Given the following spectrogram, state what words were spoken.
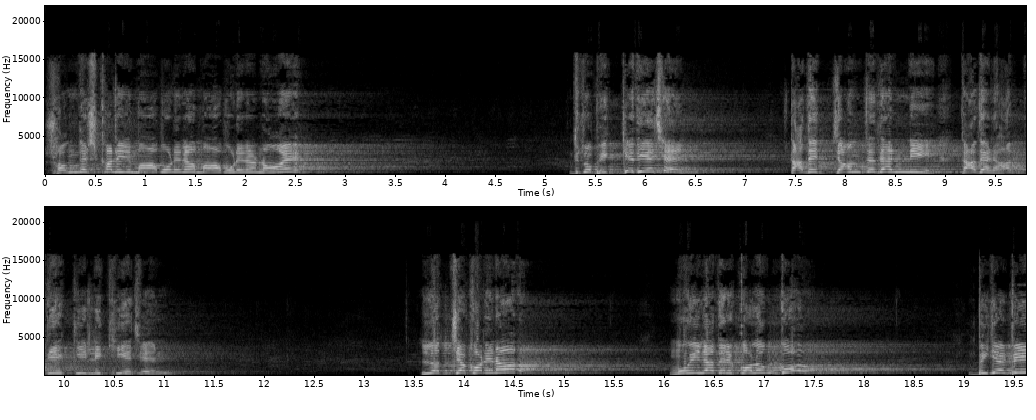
সন্দেশখালীর মা বোনেরা মা বোনেরা নয়। দুটো ভিক্ষে দিয়েছেন। তাদের জানতে দেননি, তাদের হাত দিয়ে কি লিখিয়েছেন? লজ্জা করে না? মহিলাদের কলঙ্ক? বিজেপি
